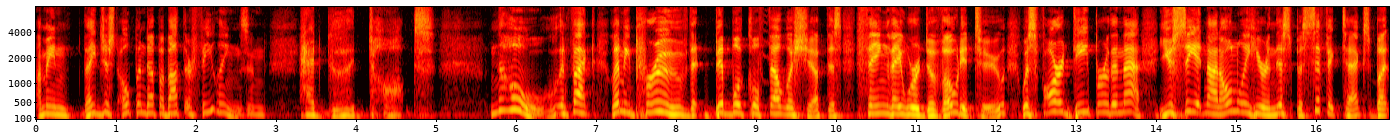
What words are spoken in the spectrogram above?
I mean, they just opened up about their feelings and had good talks. No. In fact, let me prove that biblical fellowship, this thing they were devoted to, was far deeper than that. You see it not only here in this specific text, but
